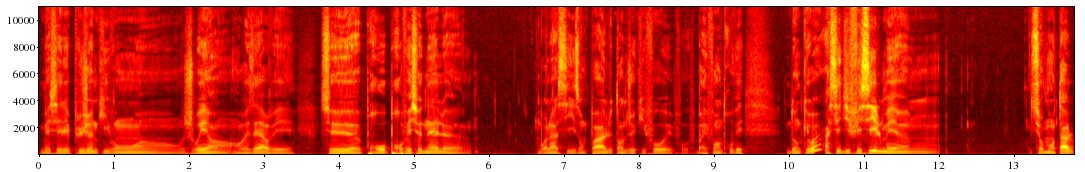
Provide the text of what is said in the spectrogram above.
mais c'est les plus jeunes qui vont euh, jouer en, réserve et ceux euh, pro, professionnels, voilà, s'ils n'ont pas le temps de jeu qu'il faut, il faut, bah, il faut en trouver. Donc, ouais, assez difficile, mais surmontable.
